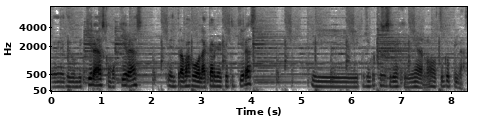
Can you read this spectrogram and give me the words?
eh, de donde quieras, como quieras, el trabajo o la carga que tú quieras. Y pues yo creo que eso sería genial, ¿no? ¿Tú qué opinas?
